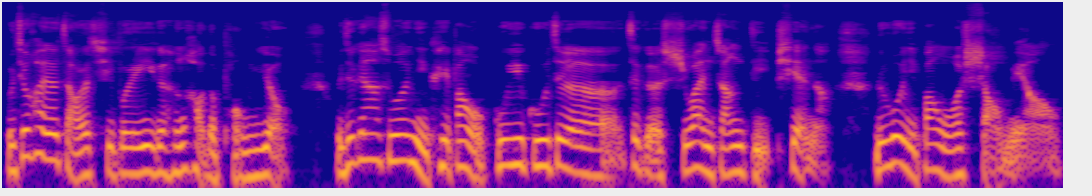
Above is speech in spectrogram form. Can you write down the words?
我就后来就找了齐柏林一个很好的朋友，我就跟他说，你可以帮我估一估这个这个十万张底片啊，如果你帮我扫描，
